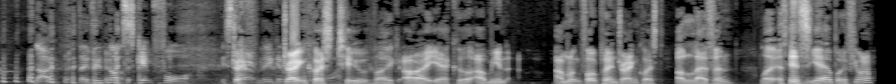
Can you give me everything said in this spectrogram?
no, they did not skip four. It's definitely going Dragon Quest Two. Like, all right, yeah, cool. I mean, I'm looking forward to playing Dragon Quest Eleven like this year. But if you want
